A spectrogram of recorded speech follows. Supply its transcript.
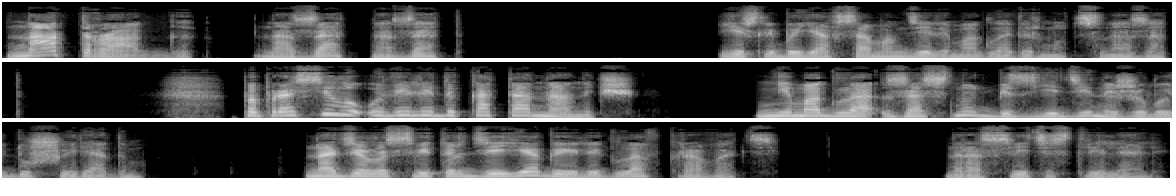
Натраг! Назад, назад!» Если бы я в самом деле могла вернуться назад. Попросила у Велиды кота на ночь. Не могла заснуть без единой живой души рядом надела свитер Диего и легла в кровать. На рассвете стреляли.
